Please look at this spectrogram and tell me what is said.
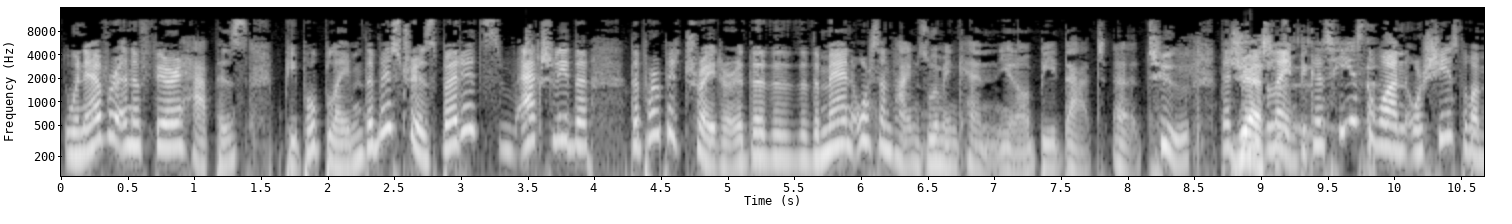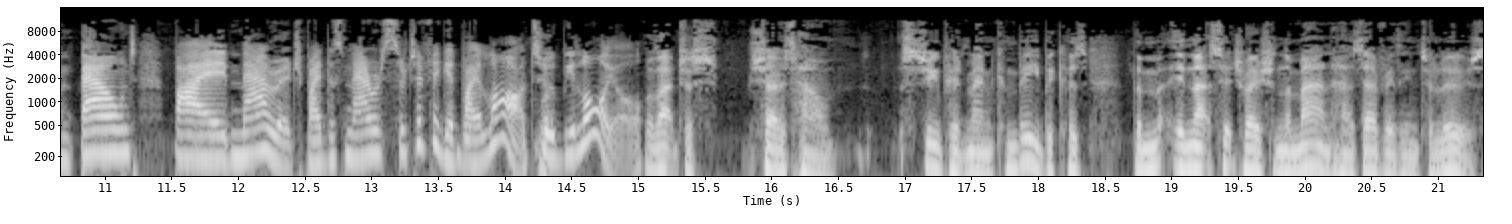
whenever an affair happens, people blame the mistress, but it's actually the, the perpetrator, the, the, the man, or sometimes women can, you know, be that, uh, too, that should Yes. be blamed because he's the one or she's the one bound by marriage, by this marriage certificate, by law to be loyal. Well, that just shows how stupid men can be because the, in that situation the man has everything to lose.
